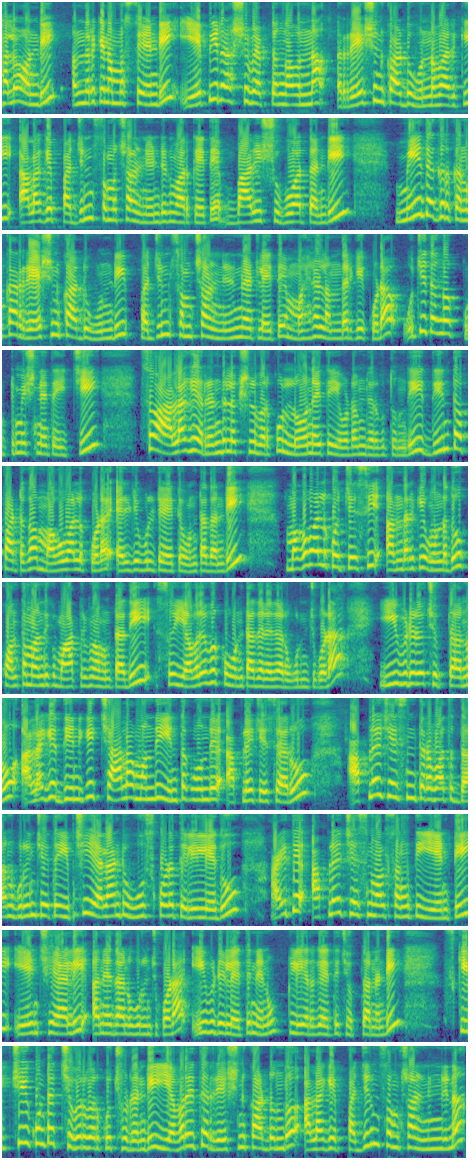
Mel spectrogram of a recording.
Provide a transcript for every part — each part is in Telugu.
హలో అండి అందరికీ నమస్తే అండి. ఏపీ రాష్ట్ర వ్యాప్తంగా ఉన్న రేషన్ కార్డు ఉన్నవారికి అలాగే పద్దెనిమిది సంవత్సరాలు నిండిన వారికి అయితే భారీ శుభవార్త అండి. మీ దగ్గర కనుక రేషన్ కార్డు ఉండి పద్దెనిమిది సంవత్సరాలు నిండినట్లయితే మహిళలందరికీ కూడా ఉచితంగా కుట్టు మిషన్ అయితే ఇచ్చి సో అలాగే రెండు లక్షల వరకు లోన్ అయితే ఇవ్వడం జరుగుతుంది. దీంతో పాటుగా మగవాళ్ళకు కూడా ఎలిజిబిలిటీ అయితే ఉంటుందండి. మగవాళ్ళకు వచ్చేసి అందరికీ ఉండదు కొంతమందికి మాత్రమే ఉంటుంది. సో ఎవరెవరికి ఉంటుంది అనే దాని గురించి కూడా ఈ వీడియోలో చెప్తాను. అలాగే దీనికి చాలామంది ఇంతకుముందే అప్లై చేశారు. అప్లై చేసిన తర్వాత దాని గురించి అయితే ఇచ్చి ఎలాంటి ఊసు కూడా తెలియలేదు. అయితే అప్లై చేసిన వాళ్ళ సంగతి ఏంటి ఏం చేయాలి అనే దాని గురించి కూడా ఈ వీడియోలో అయితే నేను క్లియర్గా అయితే చెప్తానండి. స్కిప్ చేయకుండా చివరి వరకు చూడండి. ఎవరైతే రేషన్ కార్డు ఉందో అలాగే పద్దెనిమిది సంవత్సరాలు నిండిన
